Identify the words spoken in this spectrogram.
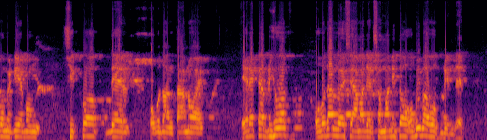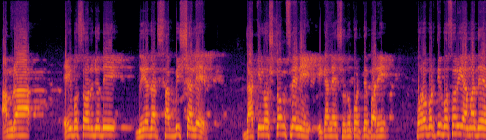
কমিটি এবং শিক্ষকদের অবদান তা নয়, এর একটা বৃহৎ অবদান রয়েছে আমাদের সম্মানিত অভিভাবক বৃন্দের। আমরা এই বছর যদি দুই হাজার ছাব্বিশ সালে দাখিল অষ্টম শ্রেণি এখানে শুরু করতে পারি। পরবর্তী বছরই আমাদের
